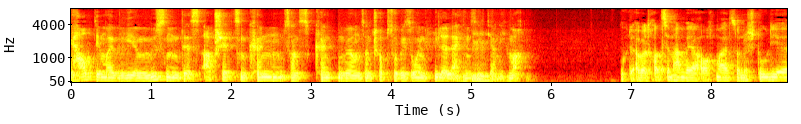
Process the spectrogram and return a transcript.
behaupte mal, wir müssen das abschätzen können, sonst könnten wir unseren Job sowieso in vielerlei Hinsicht mhm. ja nicht machen. Gut, aber trotzdem haben wir ja auch mal so eine Studie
